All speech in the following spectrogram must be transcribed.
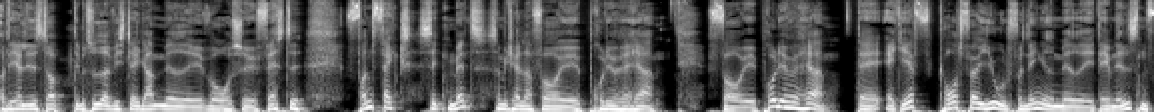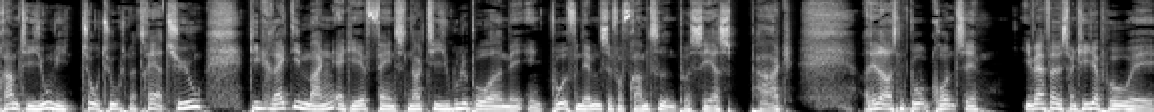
Og det her lille stop, det betyder, at vi skal i gang med øh, vores øh, faste fun fact segment, som vi kalder for øh, prøv lige at høre her. For øh, prøv lige at høre her, da AGF kort før jul forlængede med øh, David Nielsen frem til juni 2023, gik rigtig mange AGF-fans nok til julebordet med en god fornemmelse for fremtiden på Sears Park. Og det er der også en god grund til. I hvert fald hvis man kigger på øh,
